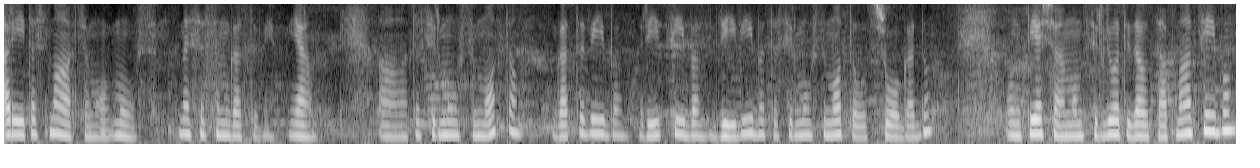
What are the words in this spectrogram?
arī tas māca mūs. Mēs esam gatavi. Jā. Tas ir mūsu moto - gatavība, rīcība, dzīvība. Tas ir mūsu moto uz šo gadu. Un tiešām mums ir ļoti daudz apmācību.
